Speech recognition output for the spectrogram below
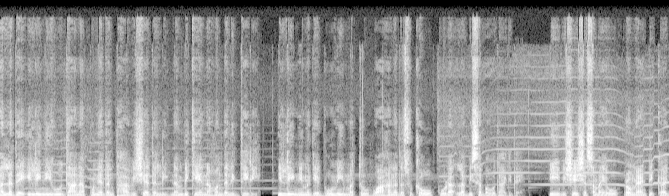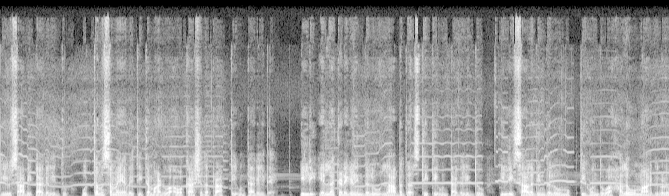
ಅಲ್ಲದೆ ಇಲ್ಲಿ ನೀವು ದಾನ ಪುಣ್ಯದಂತಹ ವಿಷಯದಲ್ಲಿ ನಂಬಿಕೆಯನ್ನು ಹೊಂದಲಿದ್ದೀರಿ. ಇಲ್ಲಿ ನಿಮಗೆ ಭೂಮಿ ಮತ್ತು ವಾಹನದ ಸುಖವೂ ಕೂಡ ಲಭಿಸಬಹುದಾಗಿದೆ. ಈ ವಿಶೇಷ ಸಮಯವು ರೊಮ್ಯಾಂಟಿಕ್ ಆಗಿಯೂ ಸಾಬೀತಾಗಲಿದ್ದು, ಉತ್ತಮ ಸಮಯ ವ್ಯತೀತ ಮಾಡುವ ಅವಕಾಶದ ಪ್ರಾಪ್ತಿ ಉಂಟಾಗಲಿದೆ. ಇಲ್ಲಿ ಎಲ್ಲ ಕಡೆಗಳಿಂದಲೂ ಲಾಭದ ಸ್ಥಿತಿ ಉಂಟಾಗಲಿದ್ದು, ಇಲ್ಲಿ ಸಾಲದಿಂದಲೂ ಮುಕ್ತಿ ಹೊಂದುವ ಹಲವು ಮಾರ್ಗಗಳು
